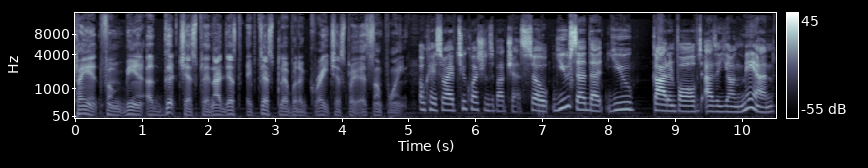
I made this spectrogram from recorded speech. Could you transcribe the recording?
playing, from being a good chess player, not just a chess player, but a great chess player at some point. Okay, so I have two questions about chess. So you said that you got involved as a young man.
